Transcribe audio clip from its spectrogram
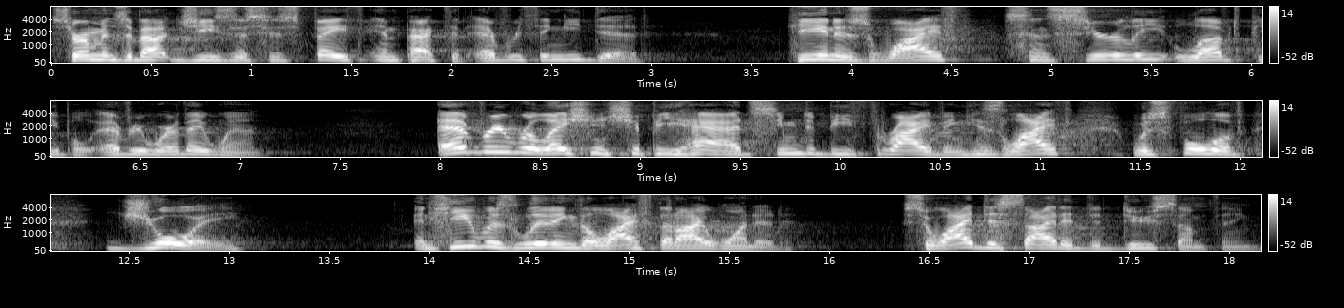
sermons about Jesus, his faith impacted everything he did. He and his wife sincerely loved people everywhere they went. Every relationship he had seemed to be thriving. His life was full of joy, and he was living the life that I wanted. So I decided to do something.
